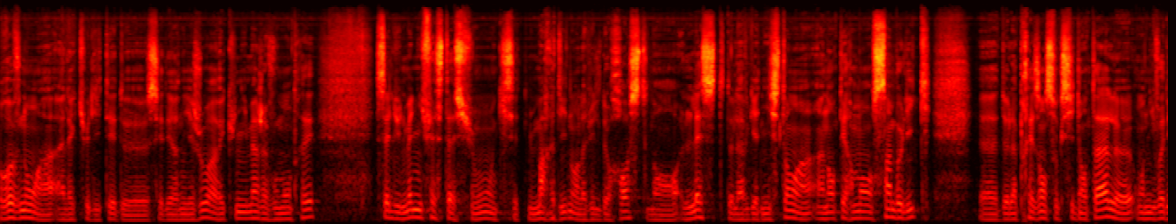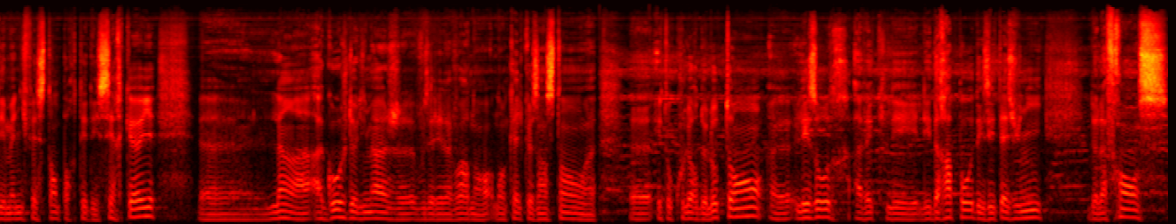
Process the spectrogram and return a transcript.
Revenons à, l'actualité de ces derniers jours avec une image à vous montrer, celle d'une manifestation qui s'est tenue mardi dans la ville de Rost, dans l'est de l'Afghanistan, un, enterrement symbolique euh, de la présence occidentale. On y voit des manifestants porter des cercueils. Euh, l'un à, gauche de l'image, vous allez la voir dans, quelques instants, euh, est aux couleurs de l'OTAN. les autres avec les, les drapeaux des États-Unis, de la France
